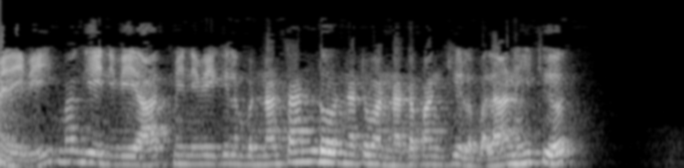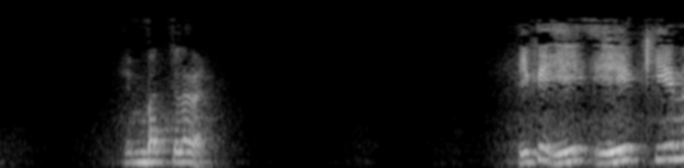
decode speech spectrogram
නෙවෙයි මගේ නෙවෙයි ආත්මේ නෙවෙයි කියලා ඔබ නටන්න ඕන නටවන් නටපන් කියලා බලන්න හිටියොත් එම්බත් වෙලා වැඩ. ඒක ඒ ඒ කියන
